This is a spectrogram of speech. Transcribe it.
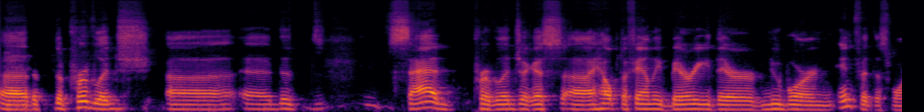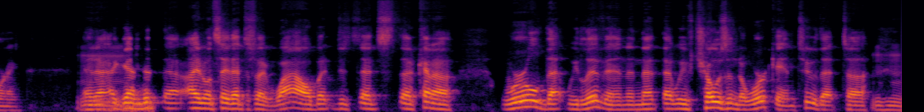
uh, the the privilege, uh, uh, the sad privilege, I guess. Uh, I helped a family bury their newborn infant this morning, and mm. again, I don't say that to say wow, but that's the kind of world that we live in and that that we've chosen to work in too. That uh, mm-hmm.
